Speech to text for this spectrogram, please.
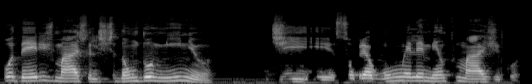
poderes mágicos, eles te dão um domínio de sobre algum elemento mágico.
